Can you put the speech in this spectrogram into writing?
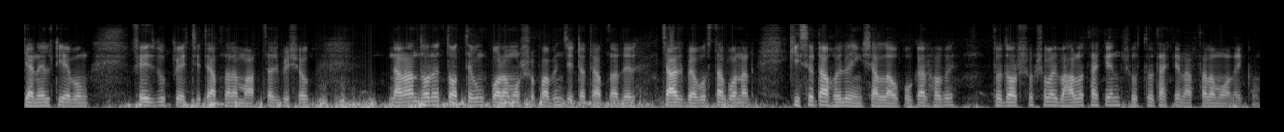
চ্যানেলটি এবং ফেসবুক পেজটিতে আপনারা মাছ চাষ বিষয়ক নানান ধরনের তথ্য এবং পরামর্শ পাবেন, যেটাতে আপনাদের চাষ ব্যবস্থাপনার কিছুটা হলেও ইনশাল্লাহ উপকার হবে। তো দর্শক সবাই ভালো থাকেন, সুস্থ থাকেন। আসসালামু আলাইকুম।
